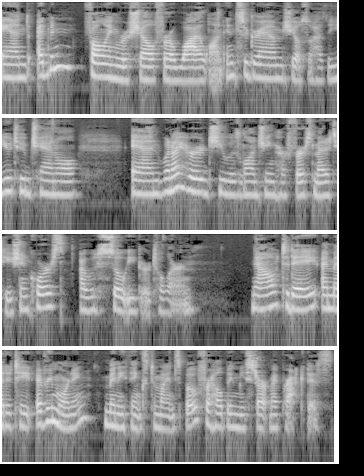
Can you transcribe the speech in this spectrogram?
And I'd been following Rochelle for a while on Instagram. She also has a YouTube channel. And when I heard she was launching her first meditation course, I was so eager to learn. Now, today, I meditate every morning, many thanks to Mindspo for helping me start my practice.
